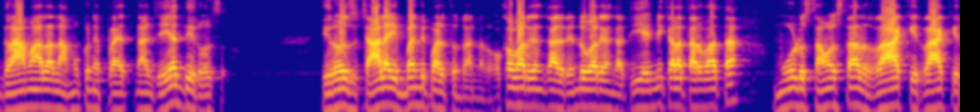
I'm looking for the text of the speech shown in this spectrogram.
గ్రామాలను అమ్ముకునే ప్రయత్నాలు చేయొద్దు ఈరోజు. ఈరోజు చాలా ఇబ్బంది పడుతుంది అన్నారు. ఒక వర్గం కాదు రెండు వర్గం కాదు. ఈ ఎన్నికల తర్వాత మూడు సంవత్సరాలు రాకి రాకి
